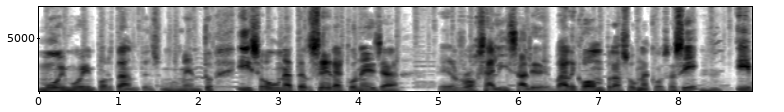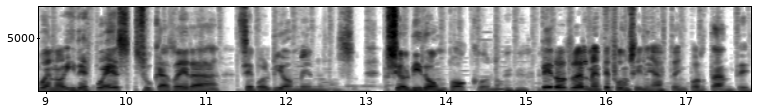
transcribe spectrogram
muy, muy importante en su momento. Hizo una tercera con ella, eh, Rosalí sale, va de compras o una cosa así. Y bueno, y después su carrera se volvió menos, se olvidó un poco, ¿no? Pero realmente fue un cineasta importante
